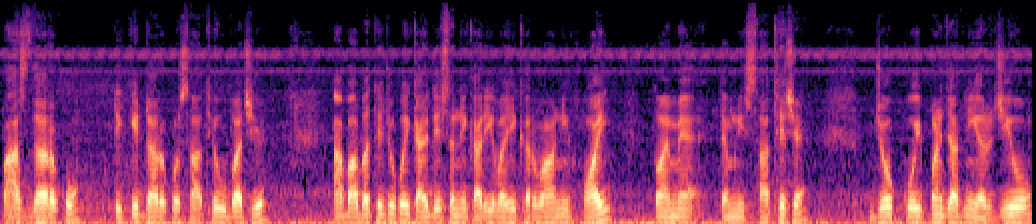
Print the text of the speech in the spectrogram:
પાસ ધારકો ટિકિટ ધારકો સાથે ઊભા છીએ. આ બાબતે જો કોઈ કાયદેસરની કાર્યવાહી કરવાની હોય, તો અમે તેમની સાથે છે. જો કોઈ પણ જાતની અરજીઓ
